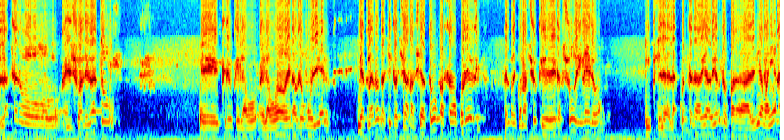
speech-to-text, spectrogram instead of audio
Lázaro en su alegato, eh, creo que el, el abogado de él habló muy bien y aclaró la situación, o sea, todo pasaba por él, él reconoció que era su dinero y que la- las cuentas las había abierto para el día de mañana,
